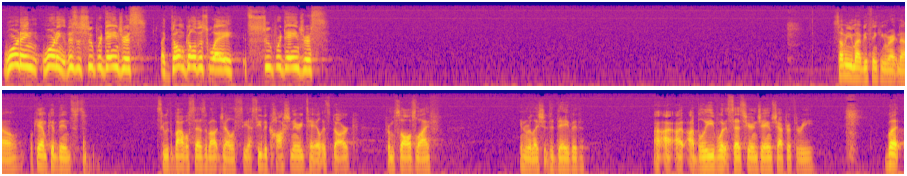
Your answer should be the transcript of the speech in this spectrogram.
warning, warning, this is super dangerous. Like, don't go this way. It's super dangerous. Some of you might be thinking right now, okay, I'm convinced. See what the Bible says about jealousy. I see the cautionary tale. It's dark from Saul's life in relation to David. I, I, I believe what it says here in James chapter 3. But,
